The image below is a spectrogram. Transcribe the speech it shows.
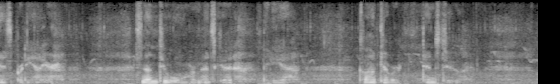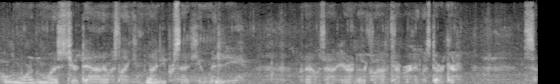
It's pretty out here. It's none too warm, that's good. The uh, cloud cover tends to hold more of the moisture down. It was like 90% humidity when I was out here under the cloud cover and it was darker. So,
